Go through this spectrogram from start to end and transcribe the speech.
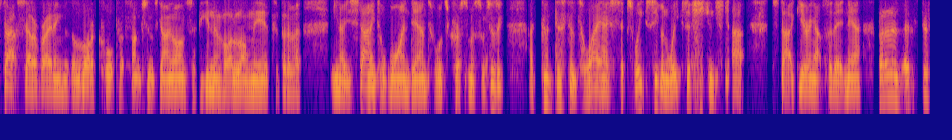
start celebrating. There's a lot of corporate functions going on, so if you get invited along there, it's a bit of a, you know, you're starting to wind down towards Christmas, which is a, a good distance away. Eh? Six weeks, seven weeks, if you can start start gearing up for that now. But it is, it's just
